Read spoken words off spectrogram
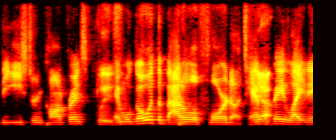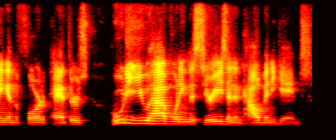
the Eastern Conference, please, and we'll go with the Battle of Florida, Tampa yeah. Bay Lightning and the Florida Panthers. Who do you have winning this series, and in how many games?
